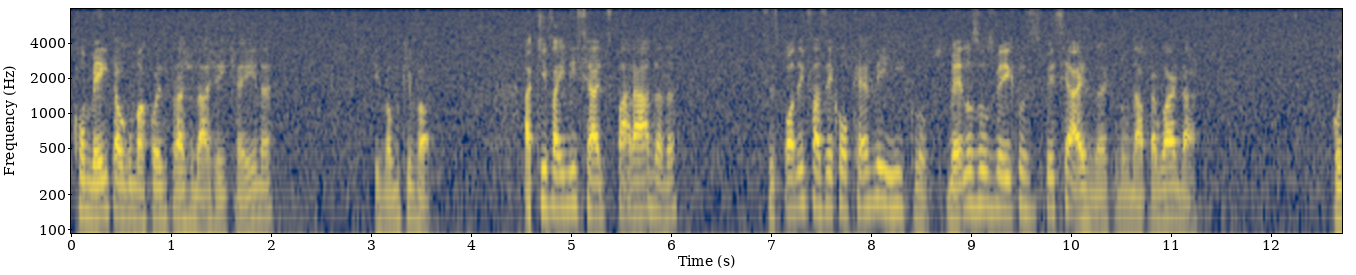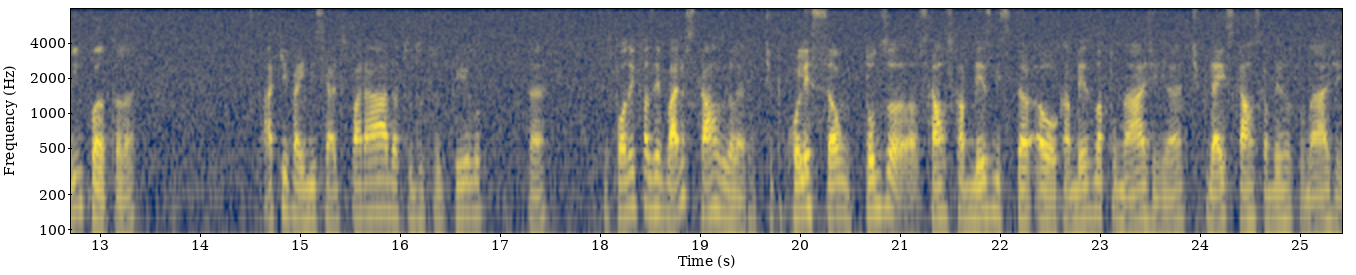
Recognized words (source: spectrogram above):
Comenta alguma coisa pra ajudar a gente aí, né? E vamos que vamos. Aqui vai iniciar a disparada, né? Vocês podem fazer qualquer veículo, menos os veículos especiais, né? Que não dá pra guardar. Por enquanto, né? Aqui vai iniciar a disparada, tudo tranquilo, né? Vocês podem fazer vários carros, galera. Tipo, coleção. Todos os carros com a mesma, ou, com a mesma tunagem, né? Tipo, 10 carros com a mesma tunagem.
